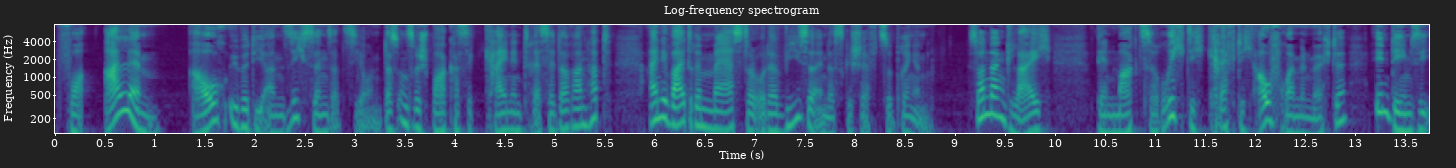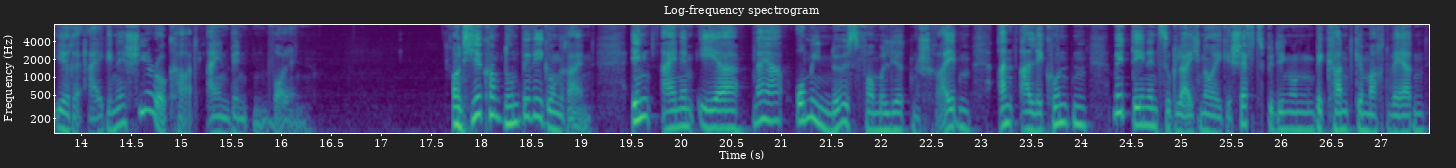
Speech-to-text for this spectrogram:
Vor allem auch über die an sich Sensation, dass unsere Sparkasse kein Interesse daran hat, eine weitere Master oder Visa in das Geschäft zu bringen, sondern gleich den Markt so richtig kräftig aufräumen möchte, indem sie ihre eigene Girocard einbinden wollen. Und hier kommt nun Bewegung rein. In einem eher, naja, ominös formulierten Schreiben an alle Kunden, mit denen zugleich neue Geschäftsbedingungen bekannt gemacht werden,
